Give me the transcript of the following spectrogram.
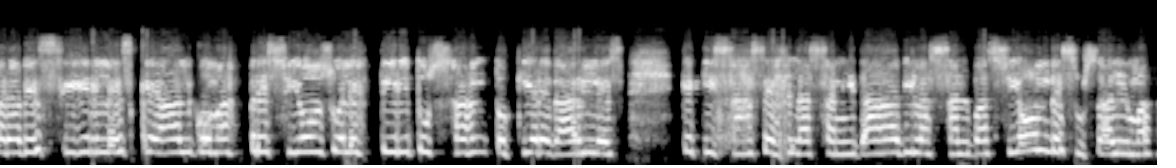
para decirles que algo más precioso el Espíritu Santo quiere darles, que quizás es la sanidad y la salvación de sus almas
